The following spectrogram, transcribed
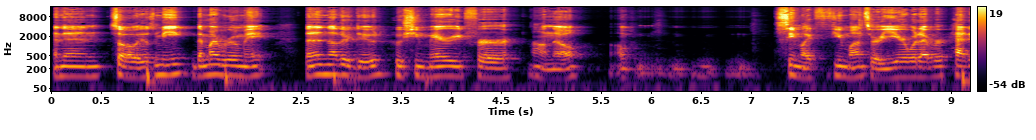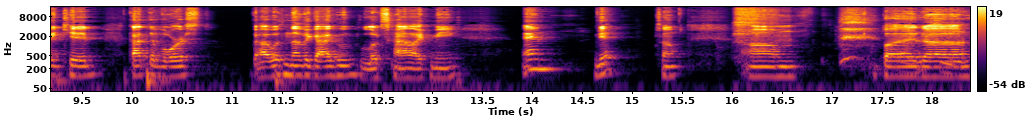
And then so it was me, then my roommate, then another dude who she married for I don't know, um, seemed like a few months or a year, or whatever. Had a kid, got divorced, got with another guy who looks kind of like me, and yeah, so, um, but uh.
